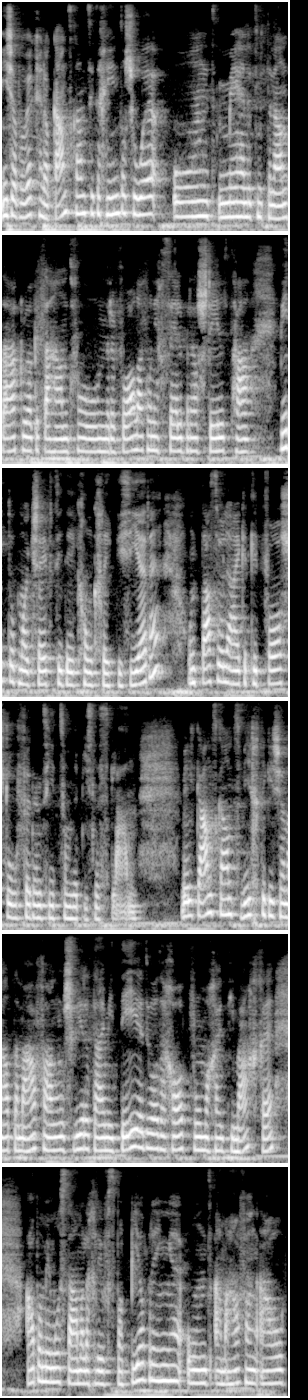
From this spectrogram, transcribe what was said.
Ist aber wirklich noch ganz, ganz in den Kinderschuhen und wir haben jetzt miteinander angeschaut anhand von einer Vorlage, die ich selber erstellt habe, wie man eine Geschäftsidee konkretisieren und das soll eigentlich die Vorstufe sein zu einem Businessplan. Weil ganz, ganz wichtig ist ja nicht am Anfang, schwirren einem Ideen durch den Kopf, die man könnte machen könnte. Aber man muss da mal ein bisschen aufs Papier bringen und am Anfang auch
